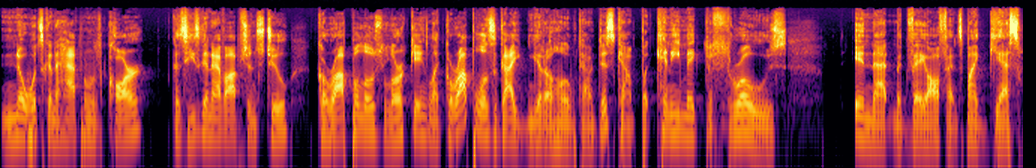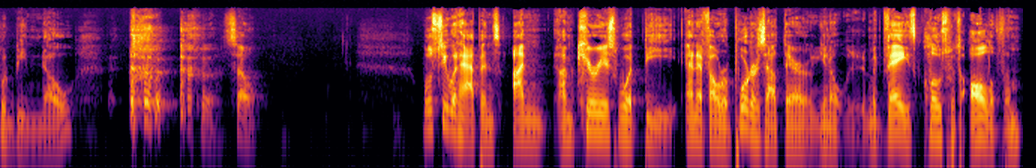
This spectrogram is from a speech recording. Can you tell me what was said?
know what's going to happen with Carr because he's going to have options too. Garoppolo's lurking. Like Garoppolo's a guy you can get a hometown discount, but can he make the throws – in that McVay offense? My guess would be no. so we'll see what happens. I'm I'm curious what the NFL reporters out there, you know, McVay's close with all of them.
